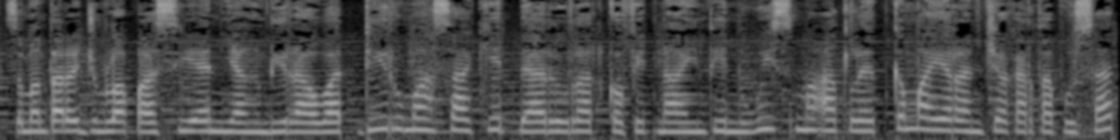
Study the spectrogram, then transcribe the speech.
Sementara jumlah pasien yang dirawat di Rumah Sakit Darurat COVID-19 Wisma Atlet Kemayoran Jakarta Pusat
